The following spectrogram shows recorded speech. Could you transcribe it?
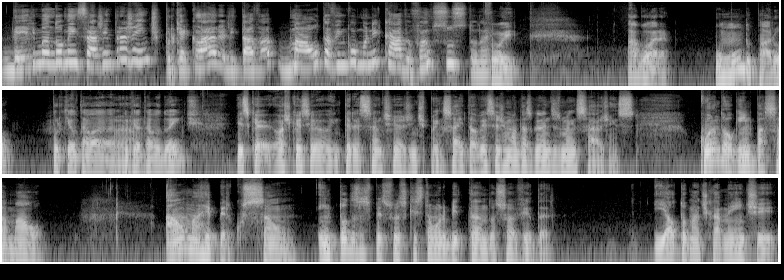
dele mandou mensagem pra gente, porque, claro, ele tava mal, tava incomunicável. Foi um susto, né? Foi. Agora, o mundo parou porque eu tava, porque eu tava doente? Esse que é- eu acho que esse é interessante a gente pensar e talvez seja uma das grandes mensagens. Quando alguém passa mal, há uma repercussão em todas as pessoas que estão orbitando a sua vida. E automaticamente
